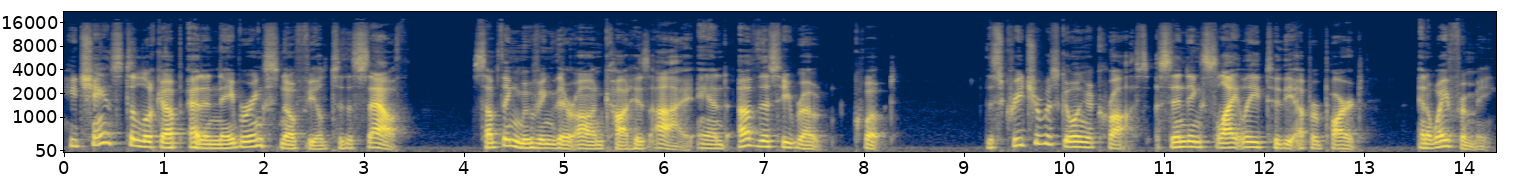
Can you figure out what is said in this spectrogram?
he chanced to look up at a neighboring snowfield to the south. Something moving thereon caught his eye, and of this he wrote, quote, This creature was going across, ascending slightly to the upper part, and away from me.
